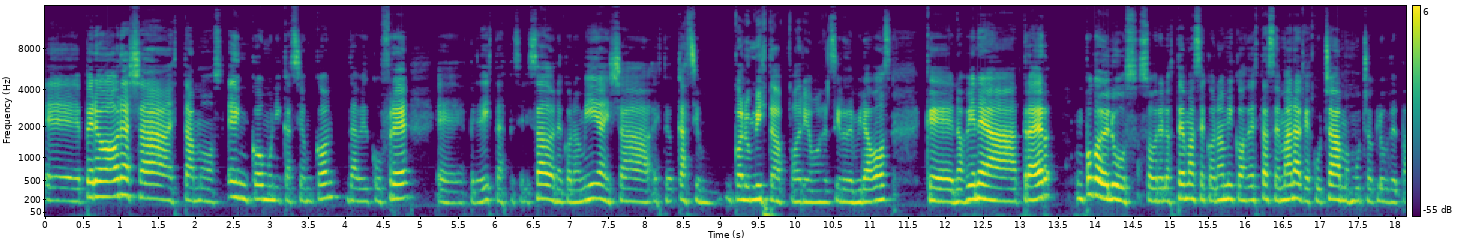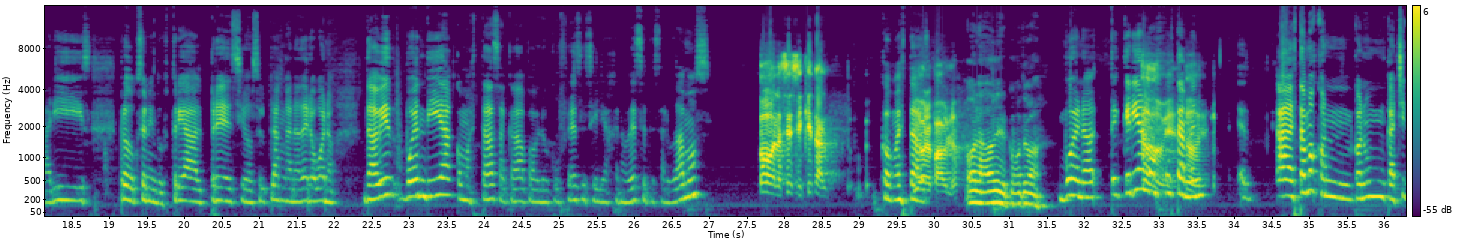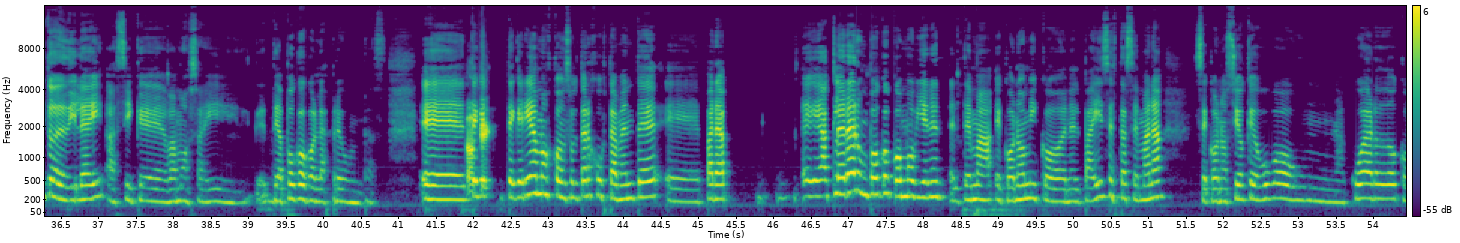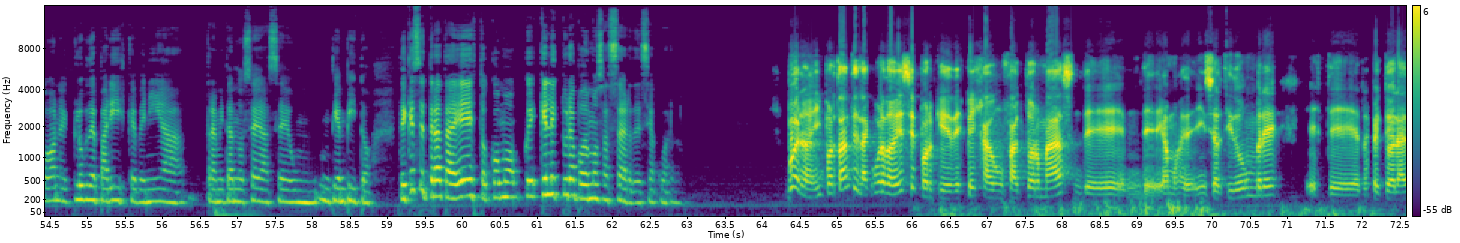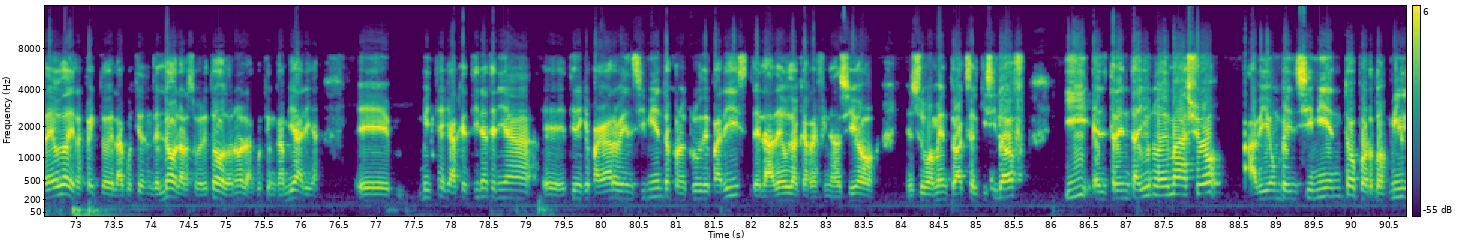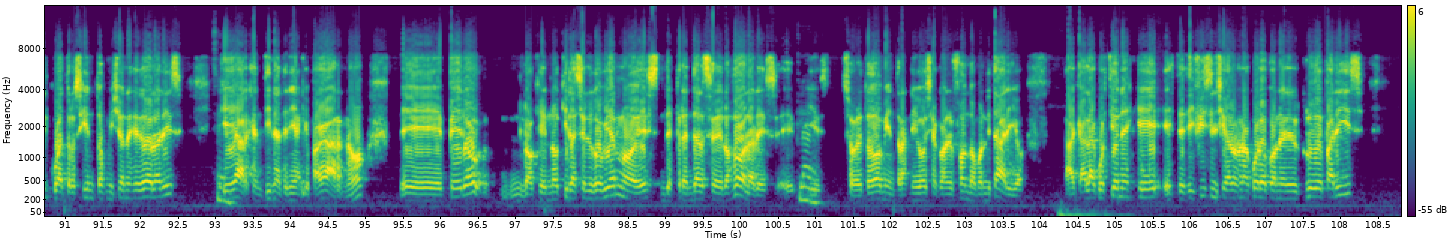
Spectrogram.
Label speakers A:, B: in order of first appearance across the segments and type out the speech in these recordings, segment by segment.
A: Eh, pero ahora ya estamos en comunicación con David Cufré, eh, periodista especializado en economía y ya este, casi un columnista, podríamos decir, de Miravoz, que nos viene a traer un poco de luz sobre los temas económicos de esta semana que escuchábamos mucho Club de París, producción industrial, precios, el plan ganadero. Bueno, David, buen día, ¿cómo estás? Acá Pablo Cufré, Cecilia Genovese, te saludamos.
B: Hola Ceci, ¿qué tal?
A: ¿Cómo estás?
B: Hola Pablo.
C: Hola David, ¿cómo te va?
A: Bueno, te queríamos justamente... Eh, ah, estamos con, con, un cachito de delay, así que vamos ahí de a poco con las preguntas. Eh, te, queríamos consultar justamente eh, para eh, aclarar un poco cómo viene el tema económico en el país. Esta semana se conoció que hubo un acuerdo con el Club de París que venía tramitándose hace un, tiempito. ¿De qué se trata esto? ¿Cómo, qué, lectura podemos hacer de ese acuerdo?
B: Bueno, importante el acuerdo ese porque despeja un factor más de, de digamos, de incertidumbre este, respecto de la deuda y respecto de la cuestión del dólar, sobre todo, ¿no? la cuestión cambiaria. Eh, viste que Argentina tenía eh, tiene que pagar vencimientos con el Club de París de la deuda que refinanció en su momento Axel Kisilov y el 31 de mayo había un vencimiento por 2.400 millones de dólares que Argentina tenía que pagar, ¿no? Eh, pero lo que no quiere hacer el gobierno es desprenderse de los dólares, eh, sobre todo mientras negocia con el Fondo Monetario. Acá la cuestión es que este, es difícil llegar a un acuerdo con el Club de París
